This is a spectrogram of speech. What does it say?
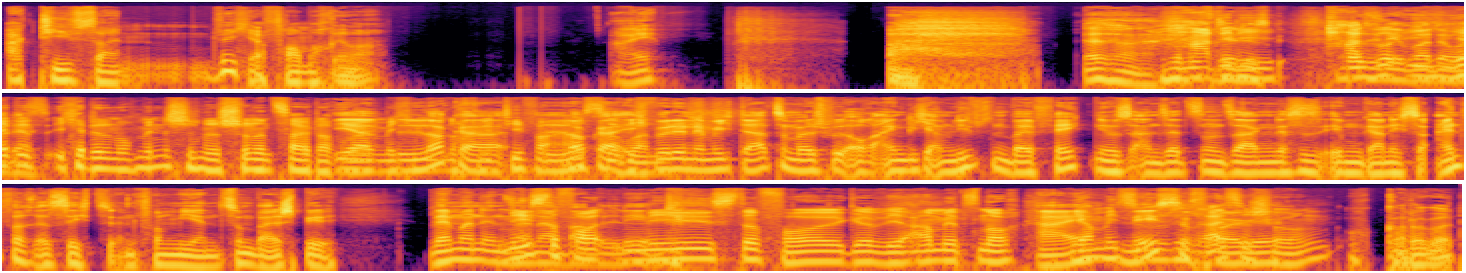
aktiv sein, in welcher Form auch immer. Ei. Also, harte, die, also ich, hätte, ich, hätte, noch mindestens eine Stunde Zeit, auch ja, mich locker, locker. Ich würde nämlich da zum Beispiel auch eigentlich am liebsten bei Fake News ansetzen und sagen, dass es eben gar nicht so einfach ist, sich zu informieren. Zum Beispiel, wenn man in nächste seiner Bubble lebt. Nächste Folge. Wir haben jetzt noch. Ei, wir haben jetzt nächste Folge. Schon. Oh Gott, oh Gott.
